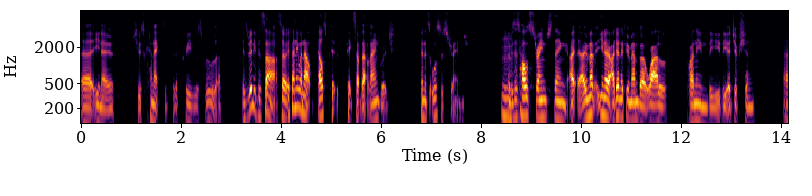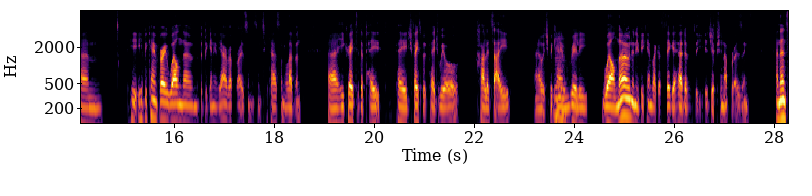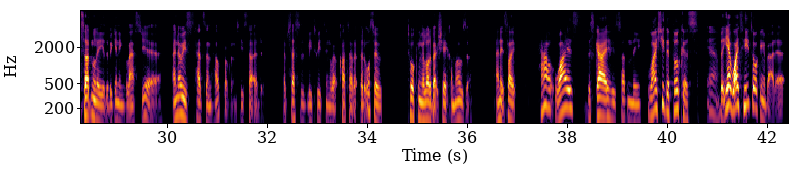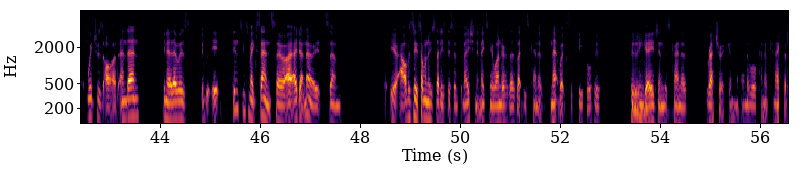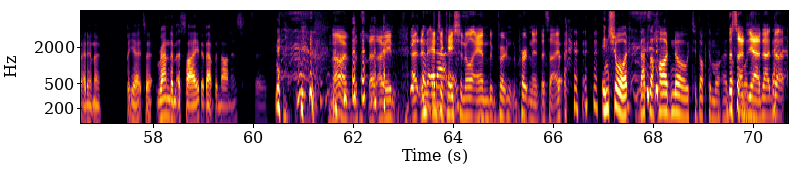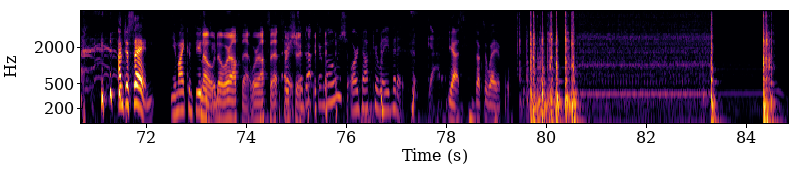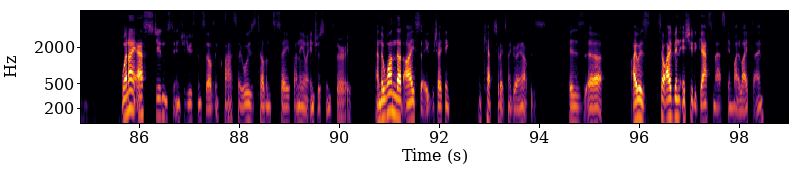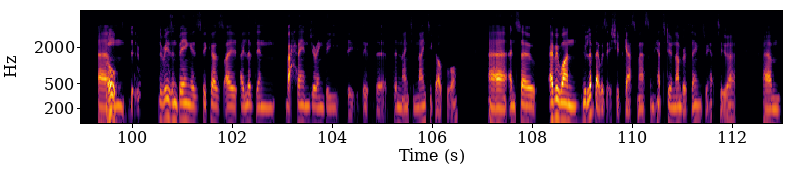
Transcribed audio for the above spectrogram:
uh, you know, she was connected to the previous ruler is really bizarre. So if anyone else pi- picks up that language, then it's also strange. There Mm. was this whole strange thing. I, I remember, you know, I don't know if you remember, Wael Ghonim, the the Egyptian, um, he he became very well known at the beginning of the Arab uprisings in 2011. Uh, he created the page, page, Facebook page, we all Khalid Saeed, uh, which became really well known, and he became like a figurehead of the Egyptian uprising. And then suddenly, at the beginning of last year, I know he's had some health problems. He started obsessively tweeting about Qatar, but also talking a lot about Sheikha Moza. And it's like, how? Why is this guy who's suddenly? Why is she the focus? Yeah. But yeah, why is he talking about it? Which was odd. And then, you know, there was it, it didn't seem to make sense. So I, I don't know. It's um, yeah, obviously as someone who studies disinformation, it makes me wonder if there's like these kind of networks of people who who Mm. engage in this kind of rhetoric and and they're all kind of connected. I don't know. But yeah, it's a random aside about bananas. So No, I- that, I mean, Speaking a- an bananas. educational and per- pertinent aside. In short, that's a hard no to Dr. Mo- uh, The Dr. said, yeah, that, that- I'm just saying, you might confuse. no, you. no, we're off that. We're off that for Alright, sure. So Dr. Moj or Dr. Wave it is. Got it. Yeah, Dr. Wave. When I ask students to introduce themselves in class, I always tell them to say a funny or interesting story. And the one that I say, which I think encapsulates my growing up, is is uh, I was so I've been issued a gas mask in my lifetime. Oh. Um, the, the reason being is because I, I lived in Bahrain during the the, the, the, the 1990 Gulf War. Uh, and so everyone who lived there was issued gas masks, and we had to do a number of things. We had to uh, um,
